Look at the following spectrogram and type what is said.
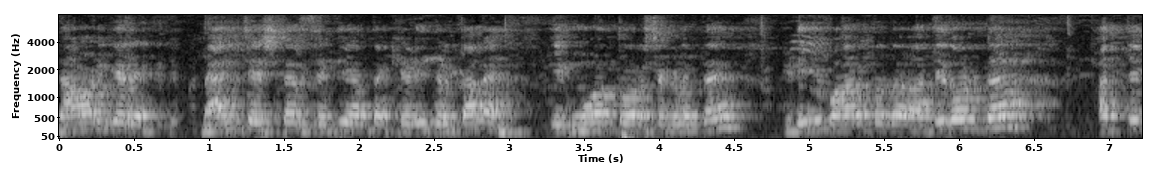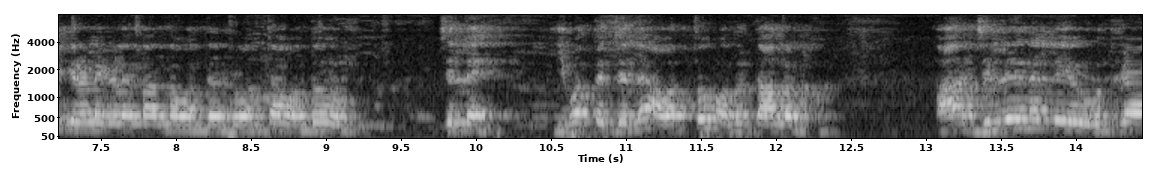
ದಾವಣಗೆರೆ, ಮ್ಯಾಂಚೆಸ್ಟರ್ ಸಿಟಿ ಅಂತ ಕೇಳಿದ್ರೆ ತಾನೆ. ಈಗ ಮೂವತ್ತು ವರ್ಷಗಳಿಂದ ಇಡೀ ಭಾರತದ ಅತಿ ದೊಡ್ಡ ಹತ್ತಿ ಗಿರಣಿಗಳನ್ನು ಹೊಂದಿರುವಂಥ ಒಂದು ಜಿಲ್ಲೆ. ಇವತ್ತು ಜಿಲ್ಲೆ, ಅವತ್ತು ಒಂದು ತಾಲೂಕು. ಆ ಜಿಲ್ಲೆಯಲ್ಲಿ ಉದ್ಗಾ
